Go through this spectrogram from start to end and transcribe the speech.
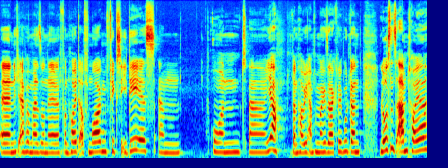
äh, nicht einfach mal so eine von heute auf morgen fixe Idee ist. Ähm, und äh, ja, dann habe ich einfach mal gesagt, na gut, dann los ins Abenteuer.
